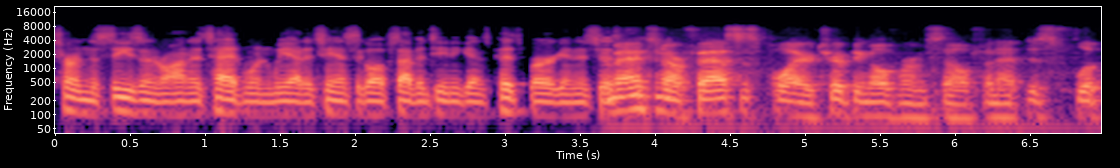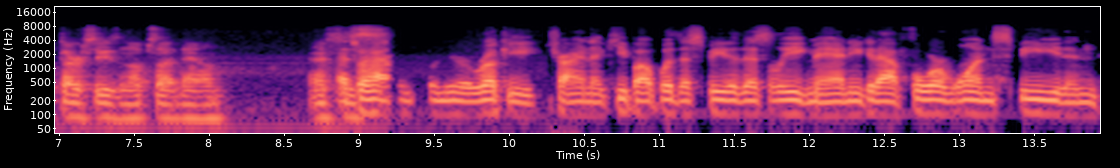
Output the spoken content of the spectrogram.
turned the season on its head when we had a chance to go up 17 against Pittsburgh, and it's just imagine our fastest player tripping over himself, and that just flipped our season upside down. That's, that's just, what happens when you're a rookie trying to keep up with the speed of this league, man. You could have four one speed and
